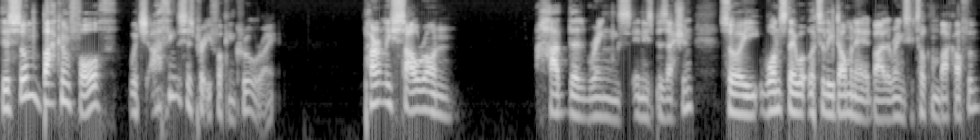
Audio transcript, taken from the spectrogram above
There's some back and forth, which I think this is pretty fucking cruel, right? Apparently, Sauron had the rings in his possession, so he once they were utterly dominated by the rings, he took them back off him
